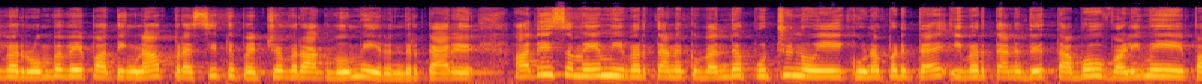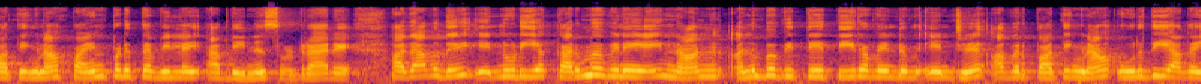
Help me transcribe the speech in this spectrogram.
இவர் ரொம்பவே பார்த்தீங்கன்னா பிரசித்தி பெற்றவராகவும் இருந்திருக்காரு. அதே சமயம் இவர் தனக்கு வந்த புற்றுநோயை குணப்படுத்த இவர் தனது தபோ வலிமையை பாத்தீங்கன்னா பயன்படுத்தவில்லை அப்படின்னு சொல்றாரு. அதாவது என்னுடைய கர்ம வினையை நான் அனுபவித்தே தீர வேண்டும் என்று அவர் பாத்தீங்கன்னா உறுதியாக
